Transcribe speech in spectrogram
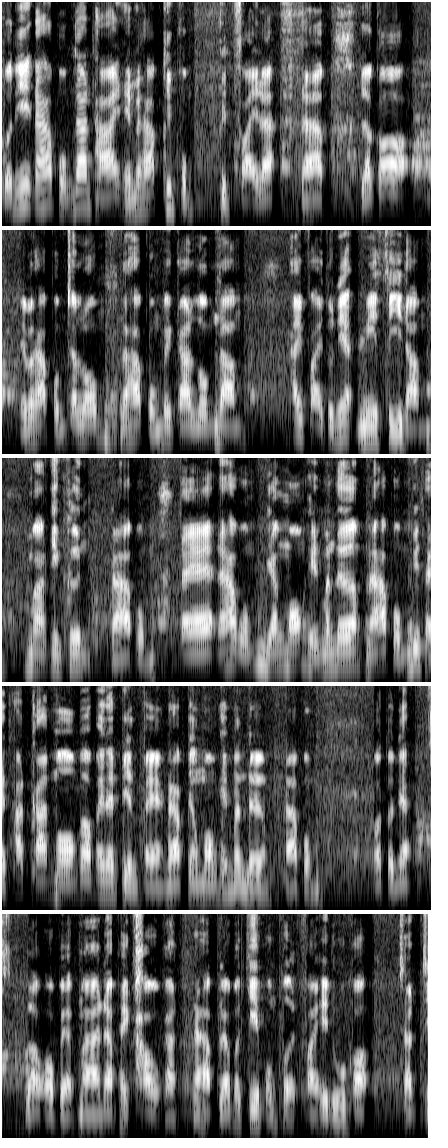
ตัวนี้นะครับผมด้านท้ายเห็นไหมครับ ที่ผมปิดไฟแล้วนะครับ แล้วก็เห็นไหมครับ ผมจะลมนะครับ ผมเป็นการลมดำให้ไฟตัวนี้มีสีดำมากยิ่งขึ้นนะครับผมแต่นะครับผมยังมองเห็นเหมือนเดิมนะครับ ผมวิสัยทัศน์การมองก็ไม่ได้เปลี่ยนแปลงนะครับ ยังมองเห็นเหมือนเดิมนะครับผมเพราะตัวเนี้ยเราออกแบบมานะให้เข้ากันนะครับ แล้วเมื่อกี้ผมเปิดไฟให้ดูก็ชัดเจ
